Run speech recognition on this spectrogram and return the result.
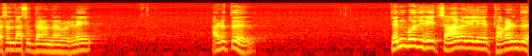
வசந்தா சுத்தானந்தன் அவர்களே அடுத்து தென்பொதிகை சாரலிலே தவழ்ந்து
